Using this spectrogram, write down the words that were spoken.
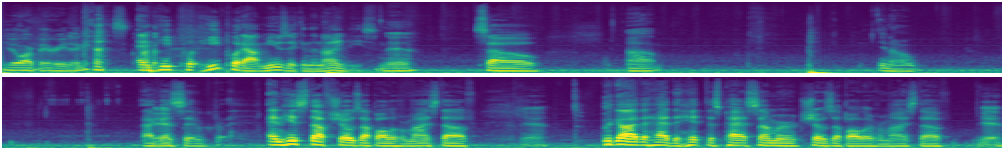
you are buried, I guess. and he put he put out music in the '90s. yeah. So, um, you know, I Yeah. guess, it, and his stuff shows up all over my stuff. Yeah. The guy that had the hit this past summer shows up all over my stuff. Yeah.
